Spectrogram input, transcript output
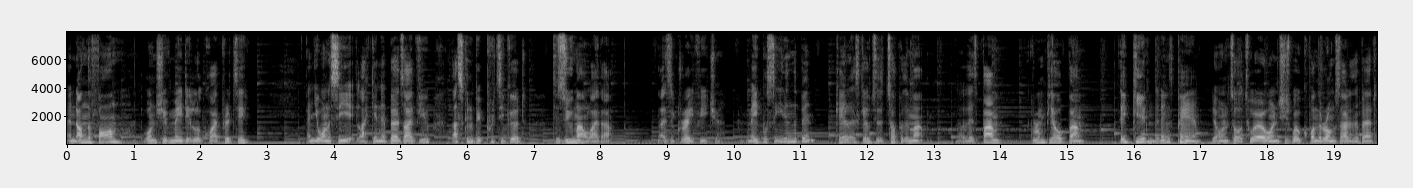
And on the farm, once you've made it look quite pretty, and you want to see it like in a bird's eye view, that's going to be pretty good to zoom out like that. That is a great feature. Maple seed in the bin? Okay, let's go to the top of the map. Oh, there's Pam. Grumpy old Pam. Hey kid, the name's Pam. You don't want to talk to her when she's woke up on the wrong side of the bed.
